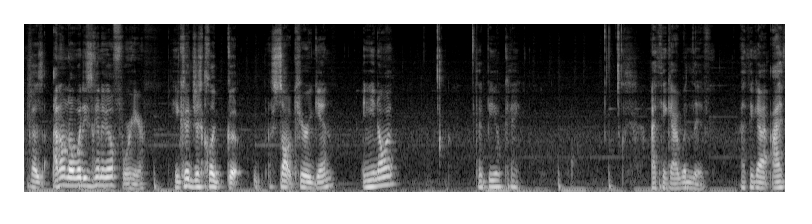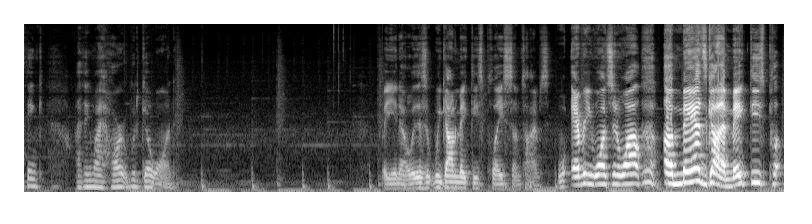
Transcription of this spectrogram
Because I don't know what he's going to go for here. He could just click Salt Cure again. And you know what? That'd be okay. I think I would live. I think I, I think I think my heart would go on. But you know, we got to make these plays sometimes. Every once in a while, a man's got to make these plays.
